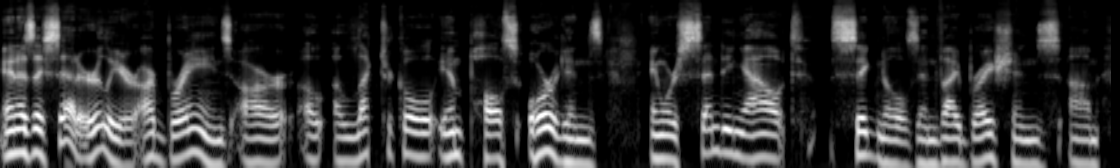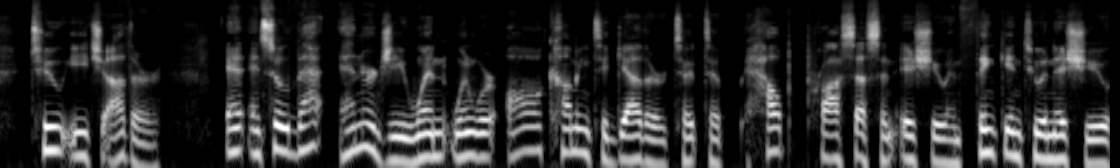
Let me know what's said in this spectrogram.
And as I said earlier, our brains are electrical impulse organs, and we're sending out signals and vibrations um, to each other. And, and so that energy, when, when we're all coming together to, to help process an issue and think into an issue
